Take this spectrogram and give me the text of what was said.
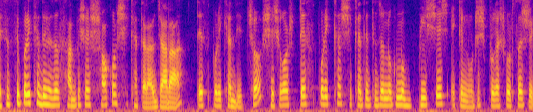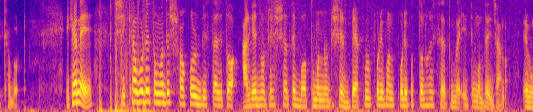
এসএসসি পরীক্ষা দুই হাজার ছাব্বিশের সকল শিক্ষার্থীরা যারা টেস্ট পরীক্ষা দিচ্ছ, সে সকল টেস্ট পরীক্ষার শিক্ষার্থীদের জন্য কোনো বিশেষ একটি নোটিশ প্রকাশ করছে শিক্ষা বোর্ড। এখানে শিক্ষা বোর্ডে তোমাদের সকল বিস্তারিত আগের নোটিশের সাথে বর্তমান নোটিশের ব্যাপক পরিমাণ পরিবর্তন হয়েছে তোমরা ইতিমধ্যেই জানো। এবং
